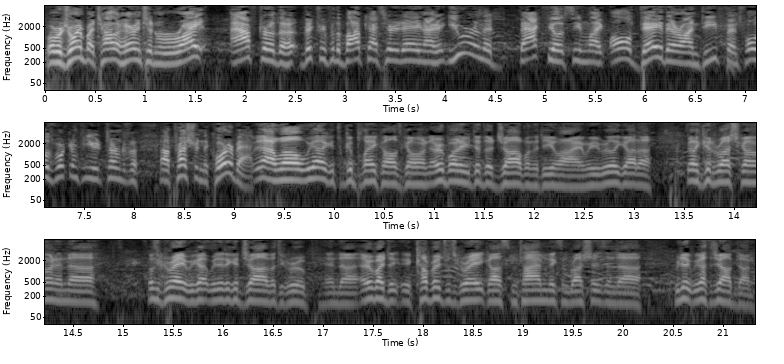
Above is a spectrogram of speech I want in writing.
Well, we're joined by Tyler Harrington right after the victory for the Bobcats here today. And I, you were in the backfield, it seemed like, all day there on defense. What was working for you in terms of uh, pressuring the quarterback? Yeah, well, we got to get some good play calls going. Everybody did their job on the D line. We really got a got a good rush going, and uh, it was great. We got we did a good job at the group, and uh, everybody did, the coverage was great. Got some time, make some rushes, and uh, we did we got the job done.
